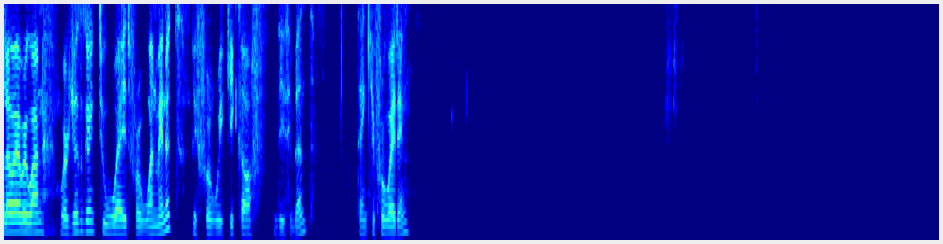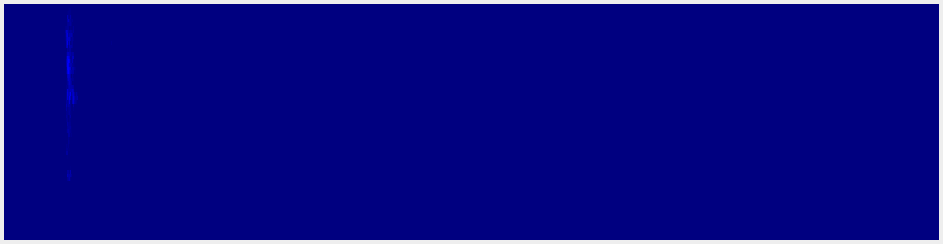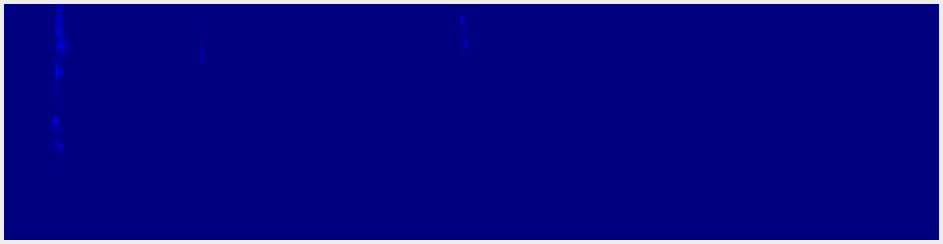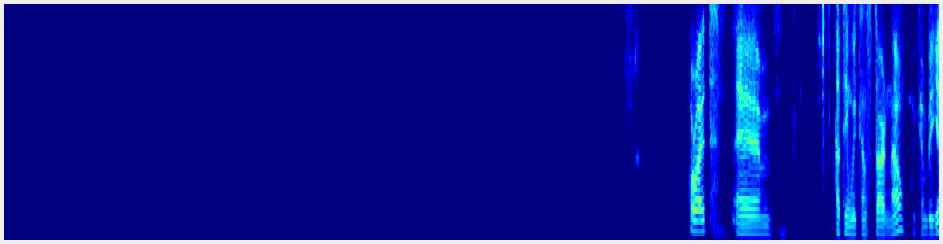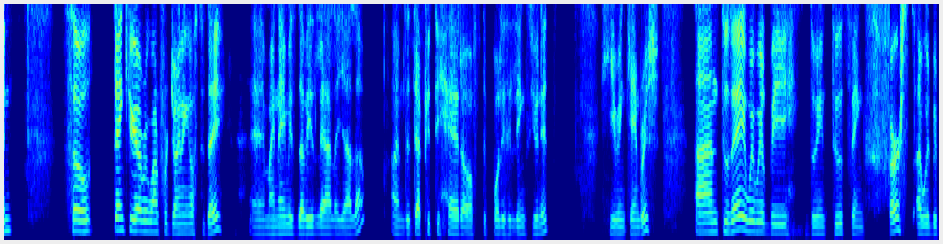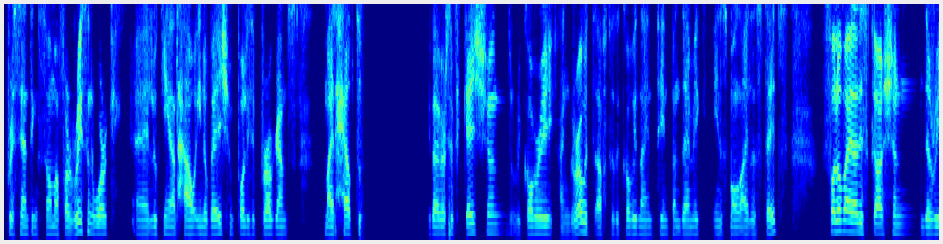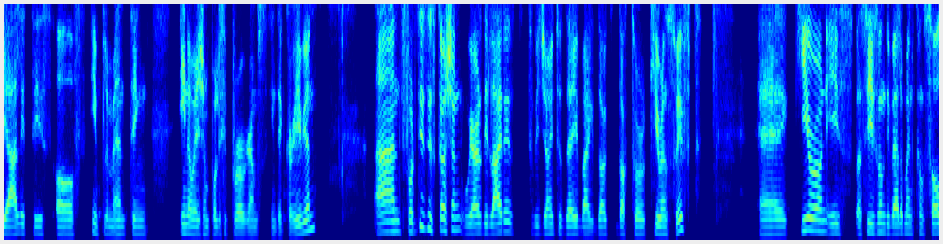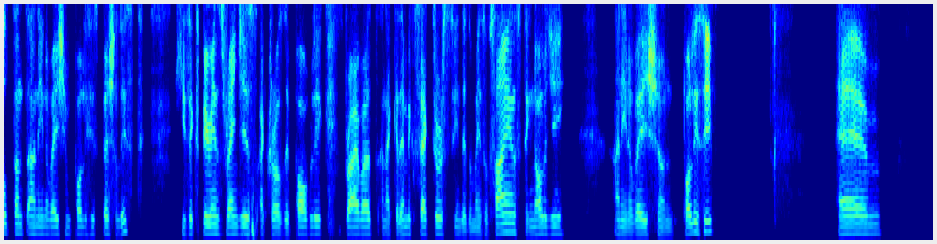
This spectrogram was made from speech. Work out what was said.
Hello, everyone. We're just going to wait for one minute before we kick off this event. Thank you for waiting. All right, um, I think we can start now. We can begin. So thank you everyone for joining us today. Uh, my name is David Leal Ayala. I'm the deputy head of the Policy Links unit here in Cambridge. And today we will be doing two things. First, I will be presenting some of our recent work, uh, looking at how innovation policy programs might help to diversification, recovery, and growth after the COVID-19 pandemic in small island states followed by a discussion the realities of implementing innovation policy programs in the Caribbean. And for this discussion, we are delighted to be joined today by doc Dr. Kieron Swift. Uh, Kieron is a seasoned development consultant and innovation policy specialist. His experience ranges across the public, private, and academic sectors in the domains of science, technology, and innovation policy. Um,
